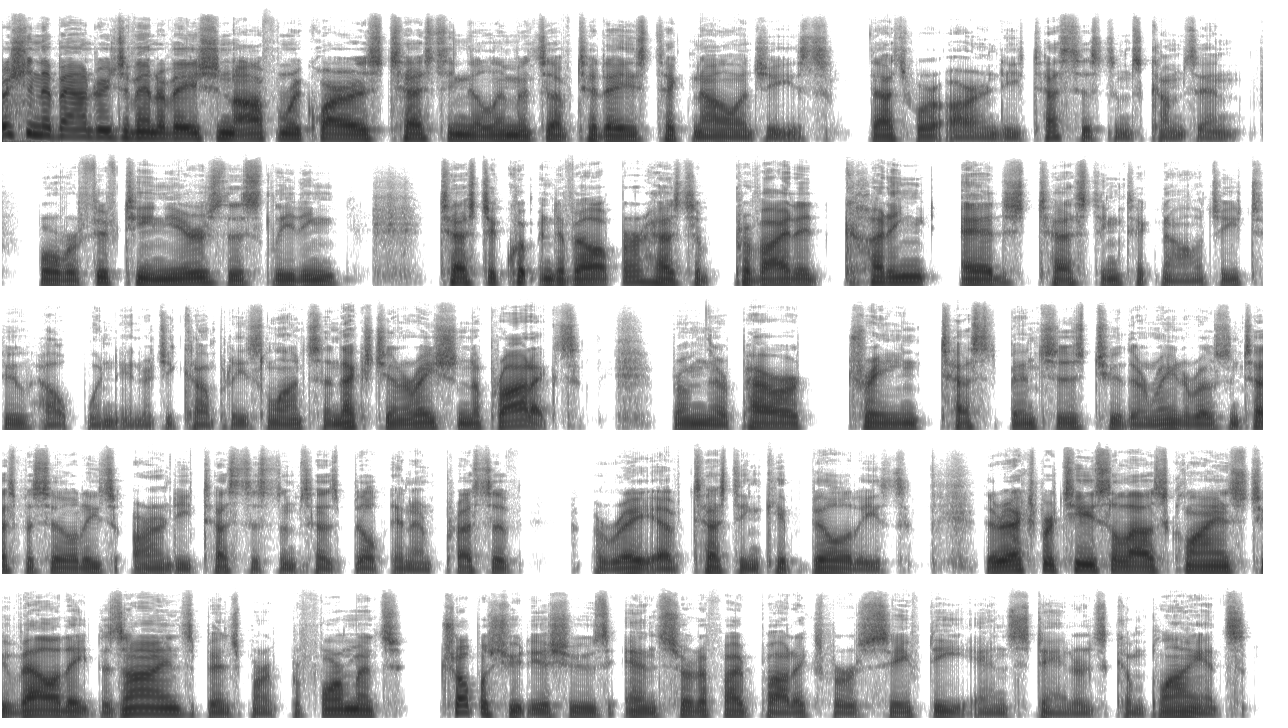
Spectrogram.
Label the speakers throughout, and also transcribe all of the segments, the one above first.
Speaker 1: Pushing the boundaries of innovation often requires testing the limits of today's technologies. That's where R&D Test Systems comes in. For over 15 years, this leading test equipment developer has provided cutting-edge testing technology to help wind energy companies launch the next generation of products. From their powertrain test benches to their rain erosion test facilities, R&D Test Systems has built an impressive array of testing capabilities. Their expertise allows clients to validate designs, benchmark performance, troubleshoot issues, and certify products for safety and standards compliance.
